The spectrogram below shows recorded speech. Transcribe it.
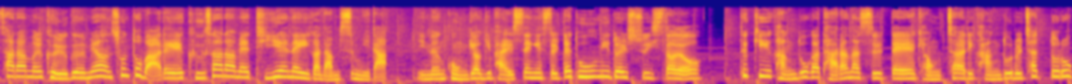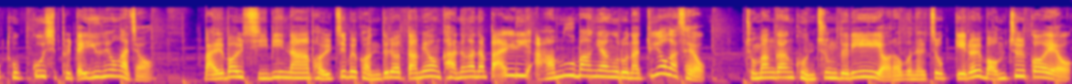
사람을 긁으면 손톱 아래에 그 사람의 DNA가 남습니다. 이는 공격이 발생했을 때 도움이 될 수 있어요. 특히 강도가 달아났을 때 경찰이 강도를 찾도록 돕고 싶을 때 유용하죠. 말벌 집이나 벌집을 건드렸다면 가능한 한 빨리 아무 방향으로나 뛰어가세요. 조만간 곤충들이 여러분을 쫓기를 멈출 거예요.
